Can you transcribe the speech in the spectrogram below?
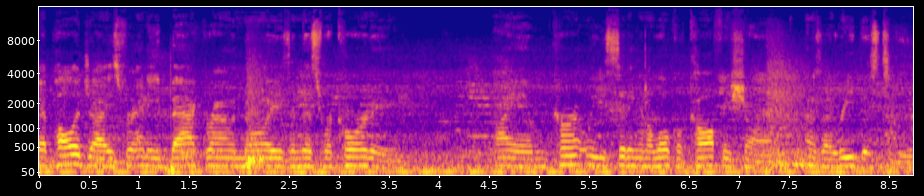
apologize for any background noise in this recording. I am currently sitting in a local coffee shop as I read this to you.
